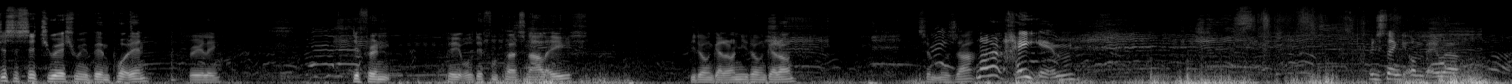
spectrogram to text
Just a situation we've been put in, really. Different people, different personalities. If you don't get on, you don't get on. Simple as that. No, I don't hate him. We just don't get on very well.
